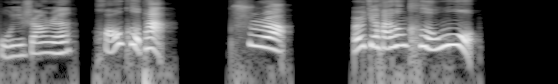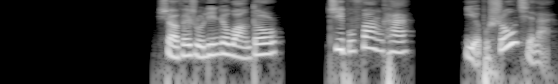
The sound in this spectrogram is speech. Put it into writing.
狐狸商人好可怕，是啊，而且还很可恶。小飞鼠拎着网兜，既不放开，也不收起来，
